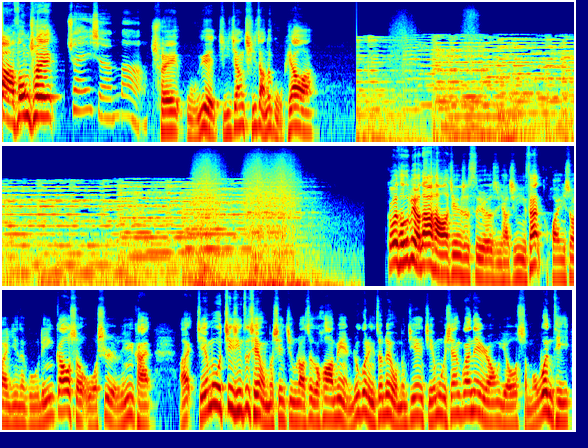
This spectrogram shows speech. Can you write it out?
大风吹，吹什么？吹五月即将起涨的股票啊！各位投资朋友，大家好，今天是四月二十一号，星期三，欢迎收看今天的股林高手，我是林玉凯。来，节目进行之前，我们先进入到这个画面。如果你针对我们今天节目相关内容有什么问题，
